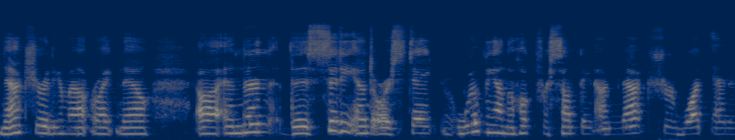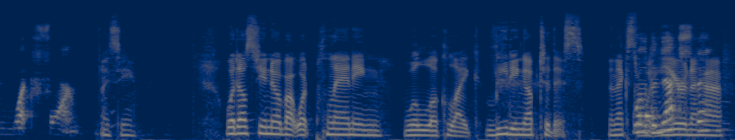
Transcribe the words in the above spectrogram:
not sure the amount right now. Uh, and then the city and or state will be on the hook for something. I'm not sure what and in what form. I see. What else do you know about what planning will look like leading up to this? The next well, the year next and a thing, half.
